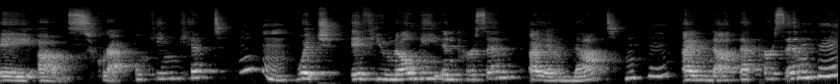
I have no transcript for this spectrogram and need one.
a um, scrapbooking kit. Hmm. Which, if you know me in person, I am not. Mhm, I'm not that person. mhm.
